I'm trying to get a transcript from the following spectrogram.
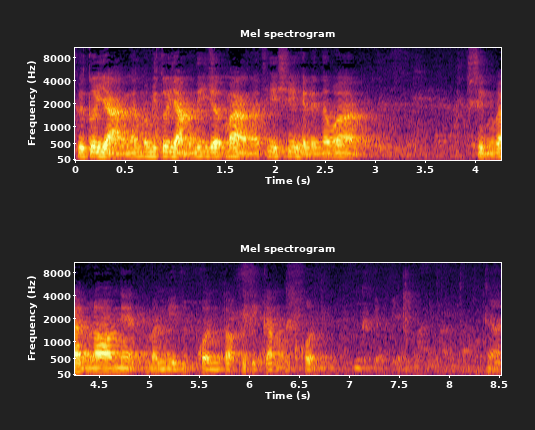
คือตัวอย่างนะมันมีตัวอย่างมันนี่เยอะมากนะที่ชี้เห็นเลยนะว่า สิ่งแวดล้อมเนี่ย มันมีทธิพลต่อพฤติกรรมของคนนะ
